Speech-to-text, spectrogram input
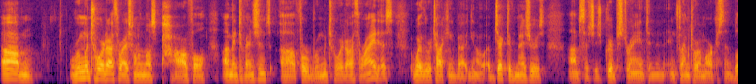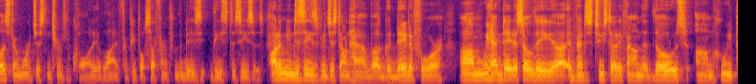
Um, Rheumatoid arthritis, one of the most powerful um, interventions uh, for rheumatoid arthritis, whether we're talking about you know objective measures um, such as grip strength and inflammatory markers in the bloodstream, or just in terms of quality of life for people suffering from the, these diseases. Autoimmune diseases, we just don't have uh, good data for. Um, we have data, so the uh, Adventist 2 study found that those um, who eat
